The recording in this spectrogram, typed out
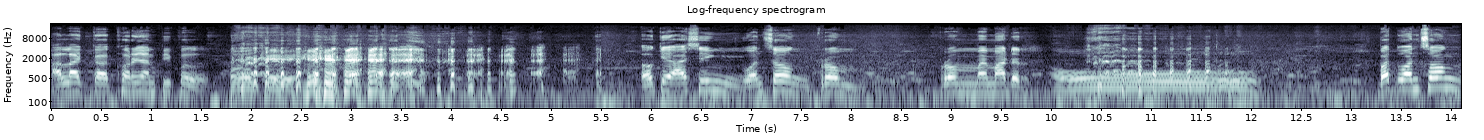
I like uh, Korean people. 오케이. Okay, I sing one song from from my mother. 오. But one song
